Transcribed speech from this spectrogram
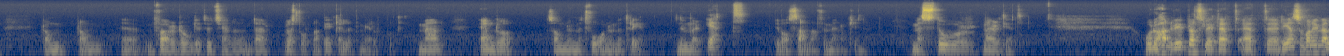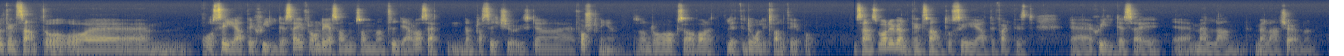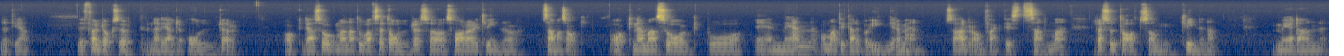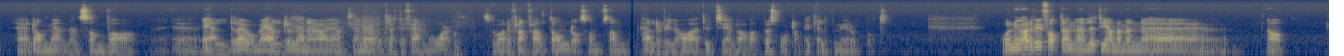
de, de eh, föredrog ett utseende där bröstvårtorna pekade lite mer uppåt. Men ändå som nummer två och nummer tre. Nummer ett, det var samma för män och kvinnor. Med stor majoritet. Och då hade vi plötsligt ett, ett eh, dels så var det väldigt intressant och, och, eh, och se att det skilde sig från det som, som man tidigare har sett, den plastikkirurgiska forskningen, som då också har varit lite dålig kvalitet på. Sen så var det väldigt intressant att se att det faktiskt eh, skilde sig eh, mellan, mellan könen lite grann. Det följde också upp när det gällde ålder. Och där såg man att oavsett ålder så svarade kvinnor samma sak. Och när man såg på eh, män, om man tittade på yngre män, så hade de faktiskt samma resultat som kvinnorna. Medan eh, de männen som var eh, äldre, och med äldre menar jag egentligen över 35 år, så var det framförallt de då som, som hellre ville ha ett utseende av att bröstvårtan pekar lite mer uppåt. Och nu hade vi fått en, en lite grann av en, eh, ja,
